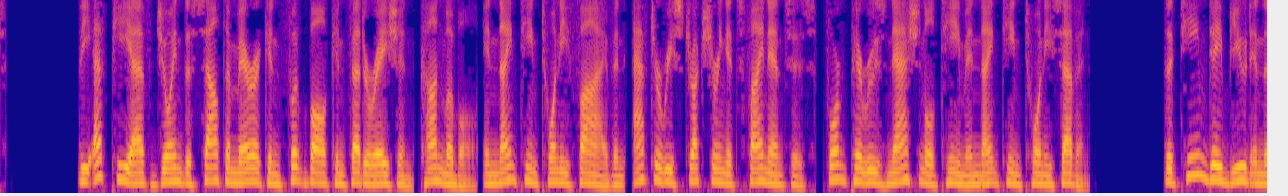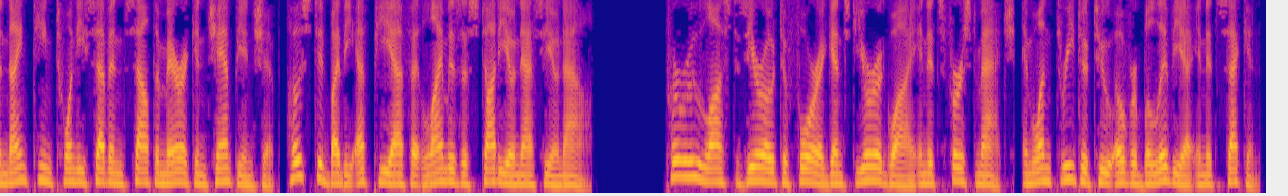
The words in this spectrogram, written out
The FPF joined the South American Football Confederation in 1925 and, after restructuring its finances, formed Peru's national team in 1927. The team debuted in the 1927 South American Championship, hosted by the FPF at Lima's Estadio Nacional. Peru lost 0–4 against Uruguay in its first match, and won 3–2 over Bolivia in its second.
